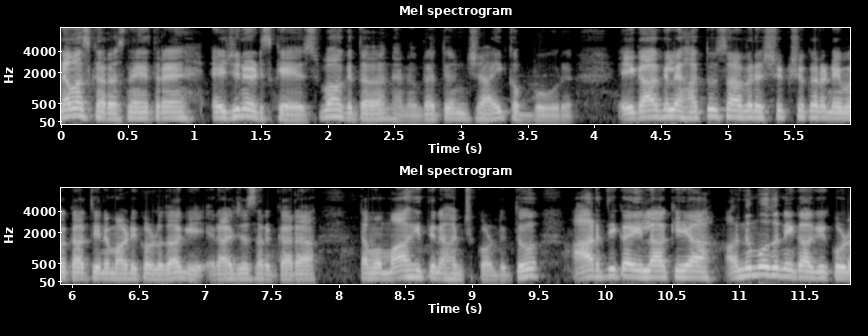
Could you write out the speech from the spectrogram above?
ನಮಸ್ಕಾರ ಸ್ನೇಹಿತರೆ ಎಜುನೇಟ್ಸ್ಗೆ ಸ್ವಾಗತ. ನಾನು ಮೃತ್ಯುಂಜಯ್ ಕಬ್ಬೂರ್. ಈಗಾಗಲೇ ಹತ್ತು ಸಾವಿರ ಶಿಕ್ಷಕರ ನೇಮಕಾತಿಯನ್ನು ಮಾಡಿಕೊಳ್ಳುವುದಾಗಿ ರಾಜ್ಯ ಸರ್ಕಾರ ತಮ್ಮ ಮಾಹಿತಿನ ಹಂಚಿಕೊಂಡಿತ್ತು. ಆರ್ಥಿಕ ಇಲಾಖೆಯ ಅನುಮೋದನೆಗಾಗಿ ಕೂಡ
